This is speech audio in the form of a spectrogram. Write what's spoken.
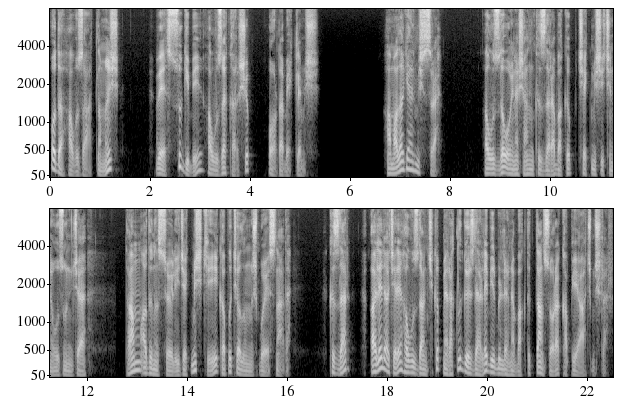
o da havuza atlamış ve su gibi havuza karışıp orada beklemiş. Hamala gelmiş sıra. Havuzda oynaşan kızlara bakıp çekmiş içine uzunca, tam adını söyleyecekmiş ki kapı çalınmış bu esnada. Kızlar alelacele havuzdan çıkıp meraklı gözlerle birbirlerine baktıktan sonra kapıyı açmışlar.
